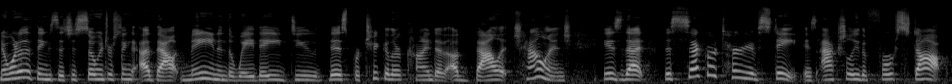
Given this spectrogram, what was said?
Now, one of the things that's just so interesting about Maine and the way they do this particular kind of, ballot challenge is that the Secretary of State is actually the first stop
